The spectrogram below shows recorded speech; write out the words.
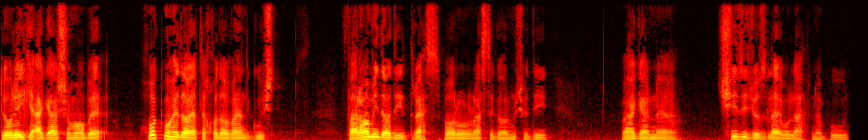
دوره ای که اگر شما به حکم و هدایت خداوند گوش فرا دادید رستپار و رستگار می شدید و اگر نه چیزی جز لعب و لحف نبود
